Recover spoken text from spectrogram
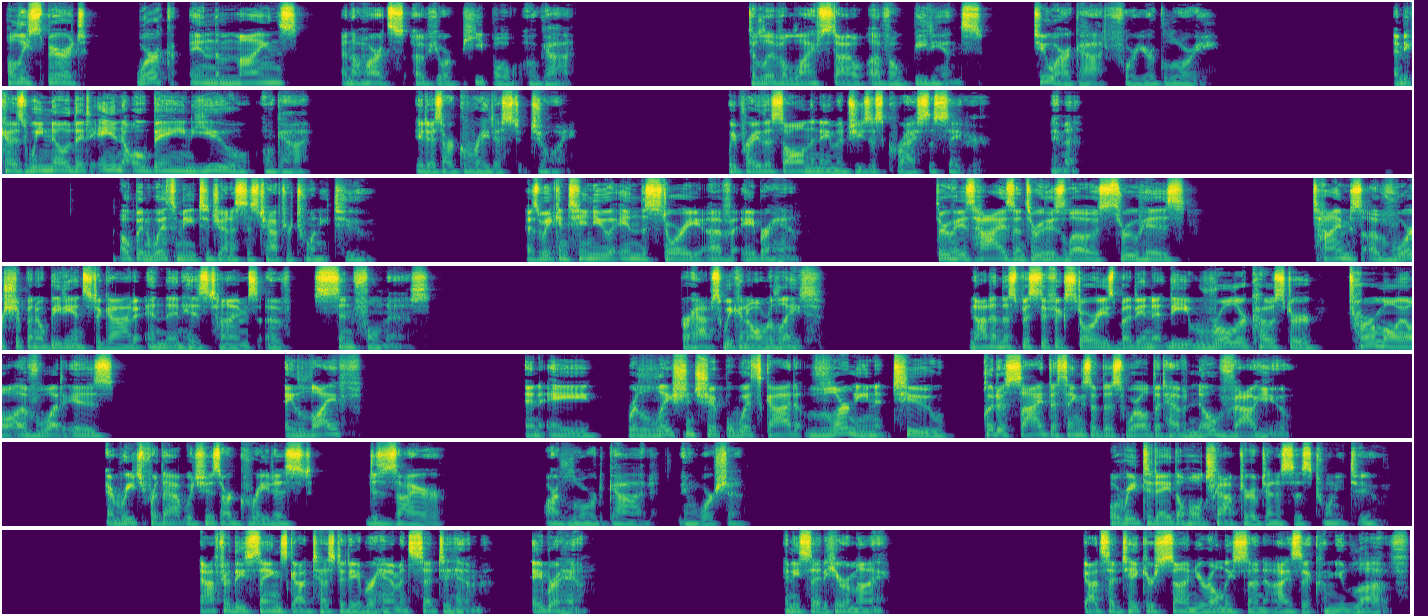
Holy Spirit, work in the minds and the hearts of your people, O God, to live a lifestyle of obedience to our God for your glory. And because we know that in obeying you, O oh God, it is our greatest joy. We pray this all in the name of Jesus Christ, the Savior. Amen. Open with me to Genesis chapter 22. As we continue in the story of Abraham, through his highs and through his lows, through his times of worship and obedience to God, and then his times of sinfulness. Perhaps we can all relate. Not in the specific stories, but in the roller coaster turmoil of what is a life and a relationship with God, learning to put aside the things of this world that have no value and reach for that which is our greatest desire, our Lord God in worship. We'll read today the whole chapter of Genesis 22. After these things, God tested Abraham and said to him, Abraham. And he said, Here am I. God said, Take your son, your only son, Isaac, whom you love,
